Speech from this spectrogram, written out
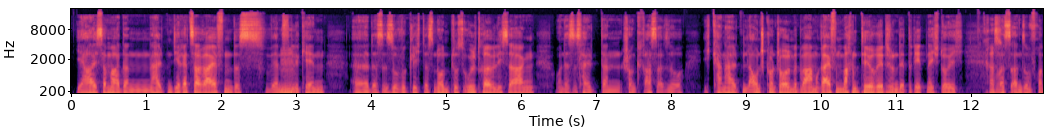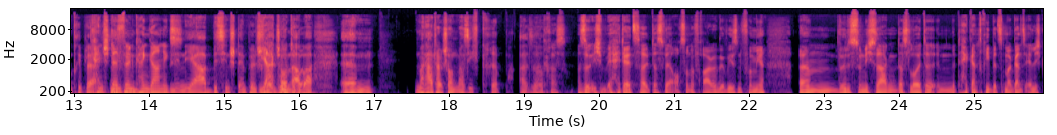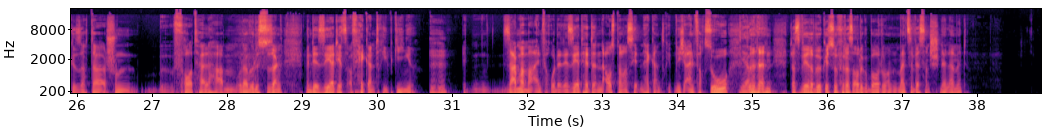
ja, ich sag mal, dann halt ein Direzza-Reifen, das werden Mhm. viele kennen. Äh, das ist so wirklich das Nonplusultra, will ich sagen. Und das ist halt dann schon krass. Also, ich kann halt einen Launch Control mit warmen Reifen machen, theoretisch, und der dreht nicht durch. Krass. Was an so einem Fronttriebler kein Stempeln, kein gar nichts. Nee, nee, ja, ein bisschen Stempeln Ja, gut, schon, aber- aber, ähm, man hat halt schon massiv Grip. Also, Krass. Also ich hätte jetzt halt, das wäre auch so eine Frage gewesen von mir, ähm, würdest du nicht sagen, dass Leute im, mit Heckantrieb jetzt mal ganz ehrlich gesagt da schon äh, Vorteil haben? Oder würdest du sagen, wenn der Seat jetzt auf Heckantrieb ginge, mhm. äh, sagen wir mal einfach, oder der Seat hätte einen ausbalancierten Heckantrieb, nicht einfach so, Ja. sondern das wäre wirklich so für das Auto gebaut worden. Meinst du, wär's dann schneller mit?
